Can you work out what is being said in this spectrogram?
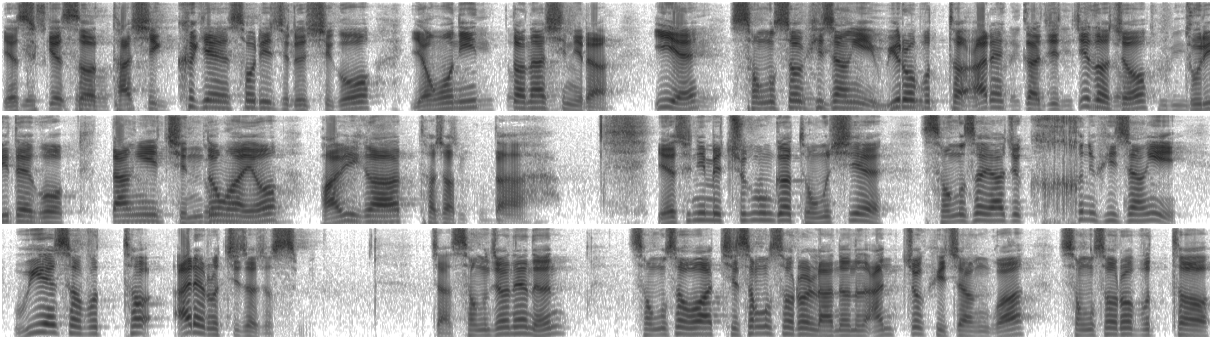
예수께서 다시 크게 소리 지르시고 영혼이 떠나시니라. 이에 성소 휘장이 위로부터 아래까지 찢어져 둘이 되고 땅이 진동하여 바위가 터졌다. 예수님의 죽음과 동시에 성서의 아주 큰 휘장이 위에서부터 아래로 찢어졌습니다. 자, 성전에는 성소와 지성소를 나누는 안쪽 휘장과 성소로부터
